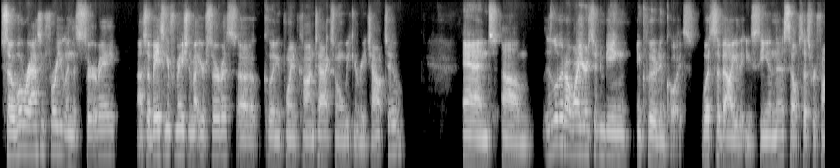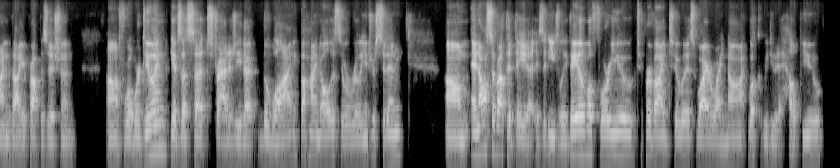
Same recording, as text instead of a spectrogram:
so what we're asking for you in the survey, uh, so basic information about your service, uh, including a point of contact, someone we can reach out to. And um, there's a little bit about why you're interested in being included in COIS. What's the value that you see in this? Helps us refine the value proposition uh, for what we're doing, gives us that strategy, that the why behind all this that we're really interested in. Um, and also about the data. Is it easily available for you to provide to us? Why or why not? What could we do to help you?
